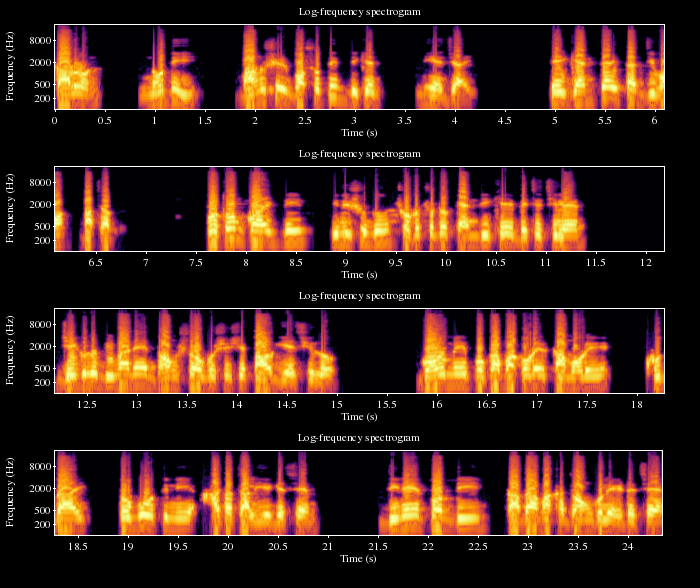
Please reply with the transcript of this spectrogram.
কারণ নদী মানুষের বসতির দিকে নিয়ে যায় এই জ্ঞানটাই তার জীবন বাঁচাবে। প্রথম কয়েকদিন তিনি শুধু ছোট ছোট ক্যান্ডি খেয়ে বেঁচেছিলেন, যেগুলো বিমানের ধ্বংস অবশেষে পাওয়া গিয়েছিল। গরমে পোকামাকড়ের কামড়ে ক্ষুদায় তবুও তিনি হাঁটা চালিয়ে গেছেন। দিনের পর দিন কাদা মাখা জঙ্গলে হেঁটেছেন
